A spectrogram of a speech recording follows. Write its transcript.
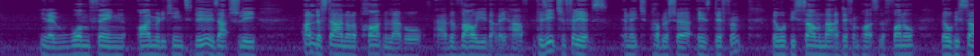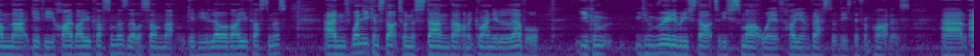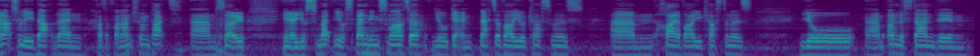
you know, one thing I'm really keen to do is actually understand on a partner level uh, the value that they have because each affiliates and each publisher is different. There will be some that are different parts of the funnel. There will be some that give you high value customers. There will some that give you lower value customers. And when you can start to understand that on a granular level, you can you can really really start to be smart with how you invest with these different partners. Um, and actually, that then has a financial impact. Um, so, you know, you're spe- you're spending smarter. You're getting better value customers, um, higher value customers. You're um, understanding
